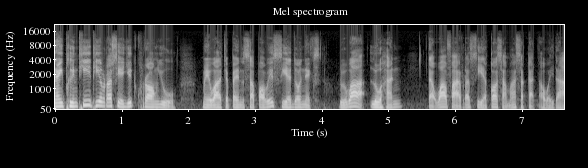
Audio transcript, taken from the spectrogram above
ในพื้นที่ที่รัสเซียยึดครองอยู่ ไม่ว่าจะเป็นซาปอริเซียโดเน็กซ์หรือว่าลูฮัน แต่ว่าฝ่ายรัสเซียก็สามารถสกัดเอาไว้ได้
